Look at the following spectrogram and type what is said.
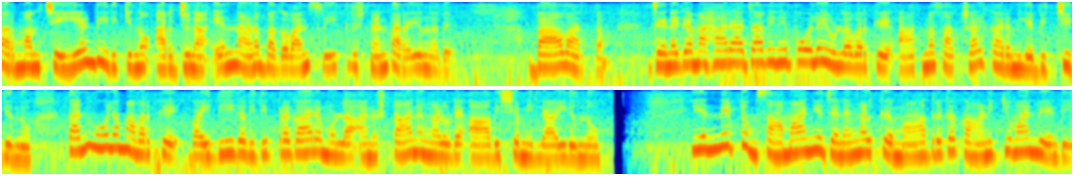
കർമ്മം ചെയ്യേണ്ടിയിരിക്കുന്നു അർജുന എന്നാണ് ഭഗവാൻ ശ്രീകൃഷ്ണൻ പറയുന്നത്. ഭാവാർത്ഥം. ജനക മഹാരാജാവിനെ പോലെയുള്ളവർക്ക് ആത്മസാക്ഷാത്കാരം ലഭിച്ചിരുന്നു. തന്മൂലം അവർക്ക് വൈദിക വിധിപ്രകാരമുള്ള അനുഷ്ഠാനങ്ങളുടെ ആവശ്യമില്ലായിരുന്നു. എന്നിട്ടും സാമാന്യ ജനങ്ങൾക്ക് മാതൃക കാണിക്കുവാൻ വേണ്ടി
